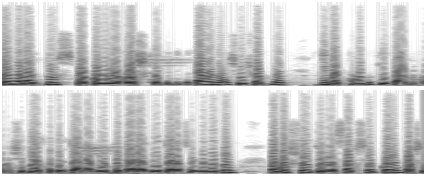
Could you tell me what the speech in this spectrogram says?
কমলার জুস বা কমলার রস খাইতে দেখে তাহলে সেই স্বপ্নের কি ব্যাখ্যা হবে, কি তাবির হবে, সেটি আপনাদের জানাব। তো তার আগে যারা চ্যানেলে নতুন, অবশ্যই চ্যানেল সাবস্ক্রাইব করেন, পাশে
